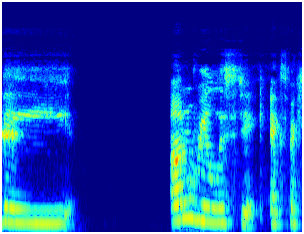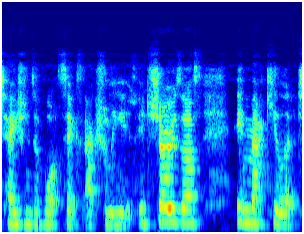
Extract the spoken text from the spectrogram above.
the unrealistic expectations of what sex actually is. It shows us immaculate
